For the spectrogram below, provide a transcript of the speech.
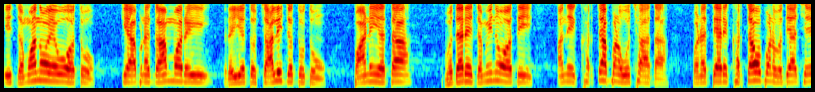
એ જમાનો એવો હતો કે આપણે ગામમાં રહી રહીએ તો ચાલી જતું હતું. પાણી હતા વધારે જમીનો હતી અને ખર્ચા પણ ઓછા હતા. પણ અત્યારે ખર્ચાઓ પણ વધ્યા છે.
